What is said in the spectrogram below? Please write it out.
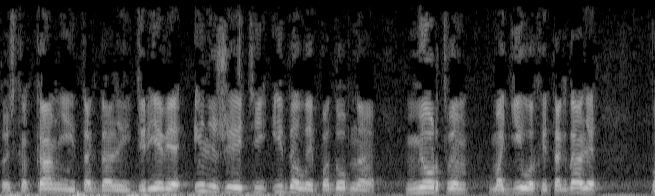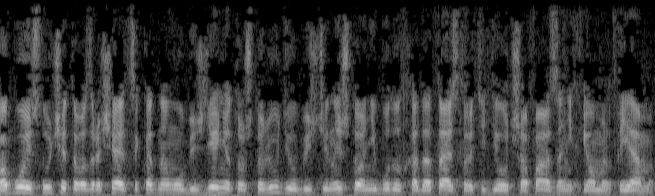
то есть как камни и так далее, деревья, или же эти идолы, подобно мертвым могилах и так далее, в обоих случаях это возвращается к одному убеждению, то что люди убеждены, что они будут ходатайствовать и делать шафа за них йом аль-кияма.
